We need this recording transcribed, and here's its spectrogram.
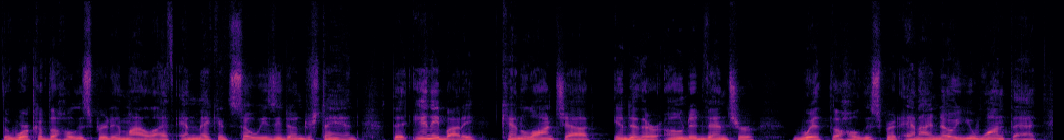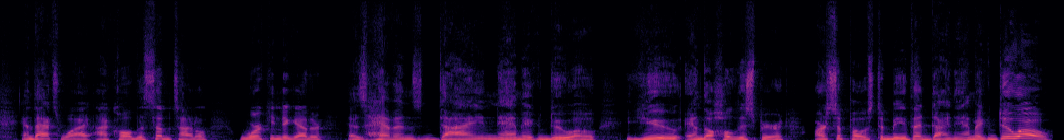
the work of the Holy Spirit in my life and make it so easy to understand that anybody can launch out into their own adventure with the Holy Spirit. And I know you want that. And that's why I call the subtitle Working Together as heaven's dynamic duo. You and the Holy Spirit are supposed to be the dynamic duo.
